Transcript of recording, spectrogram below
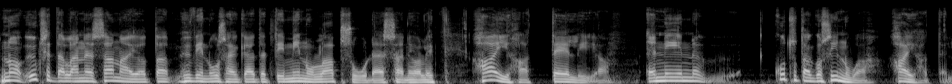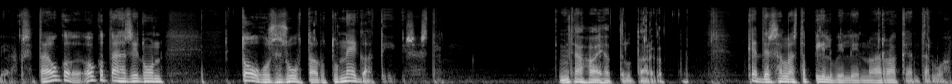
No yksi tällainen sana, jota hyvin usein käytettiin minun lapsuudessani oli haihattelija. Niin kutsutaanko sinua haihattelijaksi? Tai onko, onko tähän sinun touhusi suhtauduttu negatiivisesti? Mitä haihattelu tarkoittaa? Kenties sellaista pilvilinnojen rakentelua,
